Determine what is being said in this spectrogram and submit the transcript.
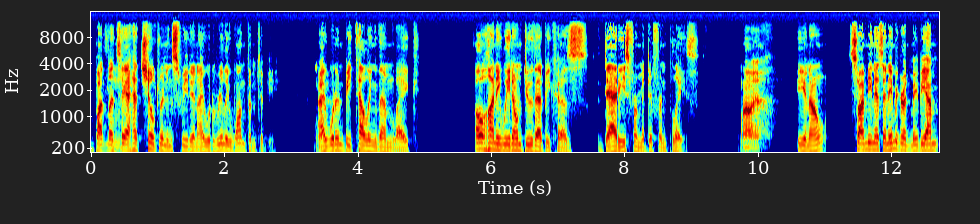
But let's mm. say I had children in Sweden, I would really want them to be. Yeah. I wouldn't be telling them, like, oh, honey, we don't do that because daddy's from a different place. Wow, yeah. You know, so I mean, as an immigrant, maybe I'm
